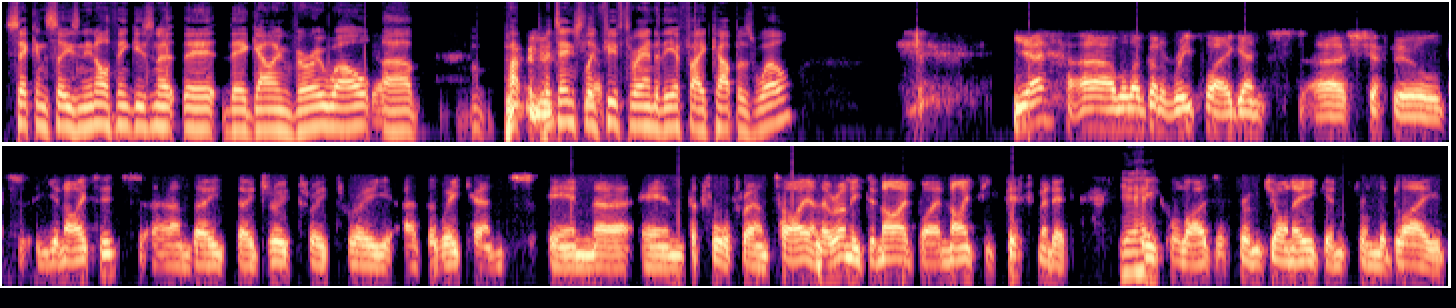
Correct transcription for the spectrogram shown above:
second season in, I think, isn't it? They're they're going very well. Yeah. Uh, potentially fifth round of the FA Cup as well? Yeah, uh, well, I've got a replay against uh, Sheffield United. Um, they they drew three three at the weekend in uh, in the fourth round tie, and they were only denied by a 95th minute yeah. equaliser from John Egan from the Blades.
